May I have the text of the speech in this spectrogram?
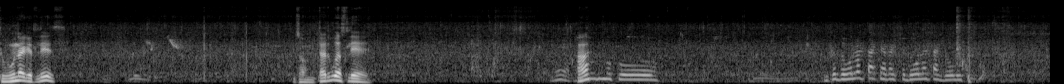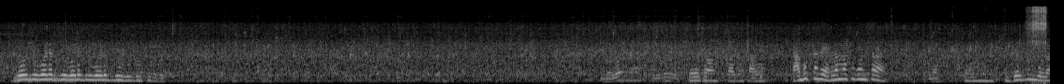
तू ना घेतलीस? झमट्यात बसली. आहे हा? नको. इथं टाकायपेक्षा जवळच टाक जवळ जवळ उघडत उघडत उघडत उघडत काबू का वेगळा मासा कोणता? पण बोला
